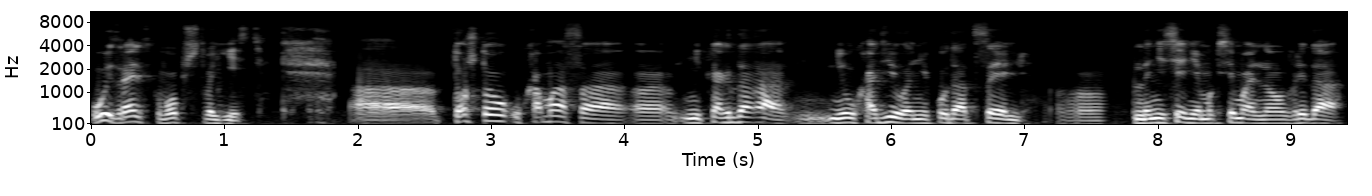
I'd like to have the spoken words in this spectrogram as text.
у израильского общества есть. А, то, что у Хамаса а, никогда не уходила никуда цель а, нанесения максимального вреда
